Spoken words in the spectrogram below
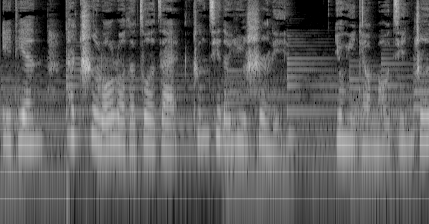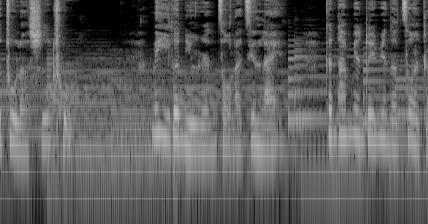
一天，他赤裸裸地坐在蒸汽的浴室里，用一条毛巾遮住了私处。另一个女人走了进来，跟他面对面地坐着。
